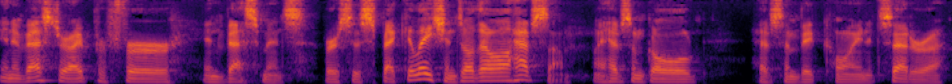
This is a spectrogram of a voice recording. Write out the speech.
an investor, I prefer investments versus speculations, although I'll have some. I have some gold, have some Bitcoin, etc.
